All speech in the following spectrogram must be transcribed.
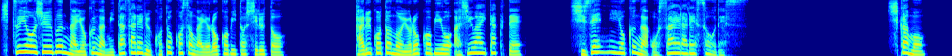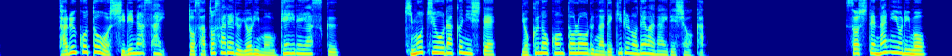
必要十分な欲が満たされることこそが喜びと知るとたることの喜びを味わいたくて自然に欲が抑えられそうです。しかもたることを知りなさいと諭されるよりも受け入れやすく気持ちを楽にして欲のコントロールができるのではないでしょうか。そして何よりも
